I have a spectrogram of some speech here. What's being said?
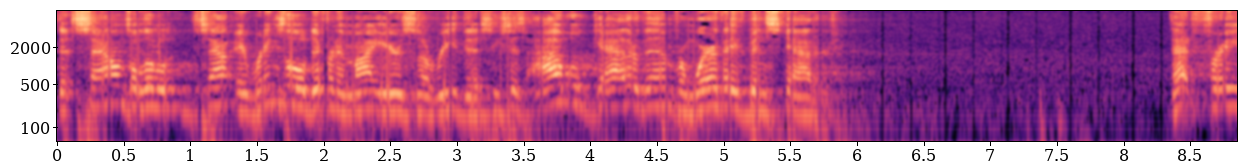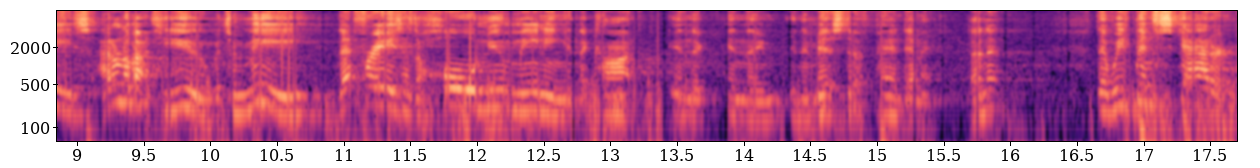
that sounds a little, sound, it rings a little different in my ears as I read this. He says, I will gather them from where they've been scattered. That phrase, I don't know about you, but to me, that phrase has a whole new meaning in the con, in the in the in the midst of pandemic, doesn't it? That we've been scattered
